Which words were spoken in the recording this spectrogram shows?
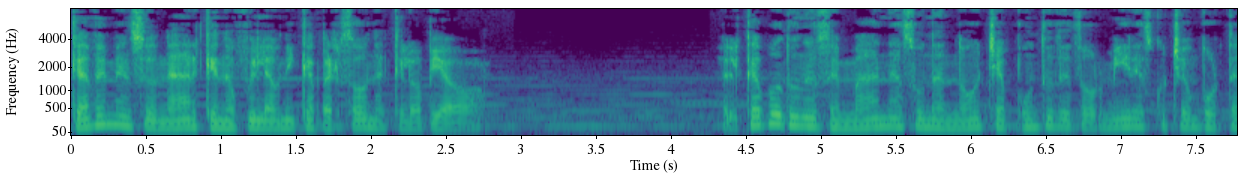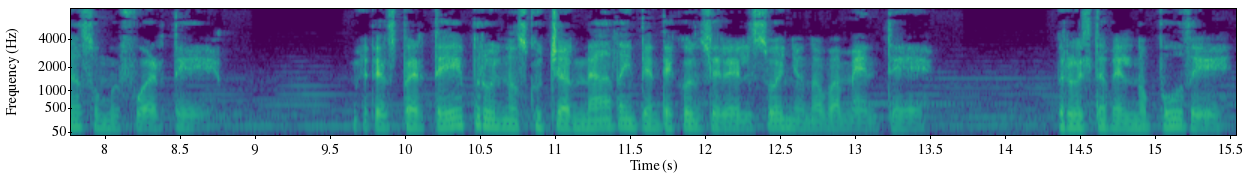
Cabe mencionar que no fui la única persona que lo vio. Al cabo de unas semanas, una noche a punto de dormir, escuché un portazo muy fuerte. Me desperté, pero al no escuchar nada intenté conciliar el sueño nuevamente. Pero esta vez no pude.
